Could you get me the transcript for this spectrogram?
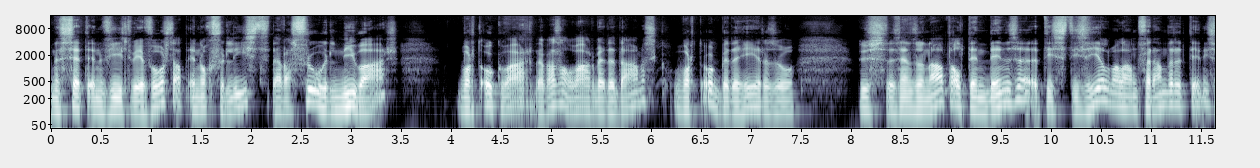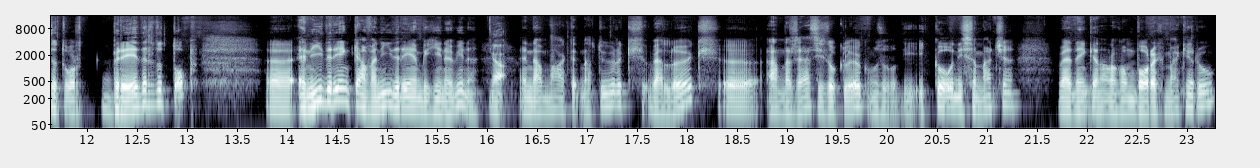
een set en 4-2 voor staat en nog verliest. Dat was vroeger niet waar. Wordt ook waar. Dat was al waar bij de dames. Wordt ook bij de heren zo. Dus er zijn zo'n aantal tendensen. Het is, het is helemaal aan het veranderen, tennis. Het wordt breder, de top. Eh, en iedereen kan van iedereen beginnen winnen. Ja. En dat maakt het natuurlijk wel leuk. Eh, anderzijds is het ook leuk om zo die iconische matchen. Wij denken dan nog aan Borg McEnroe.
